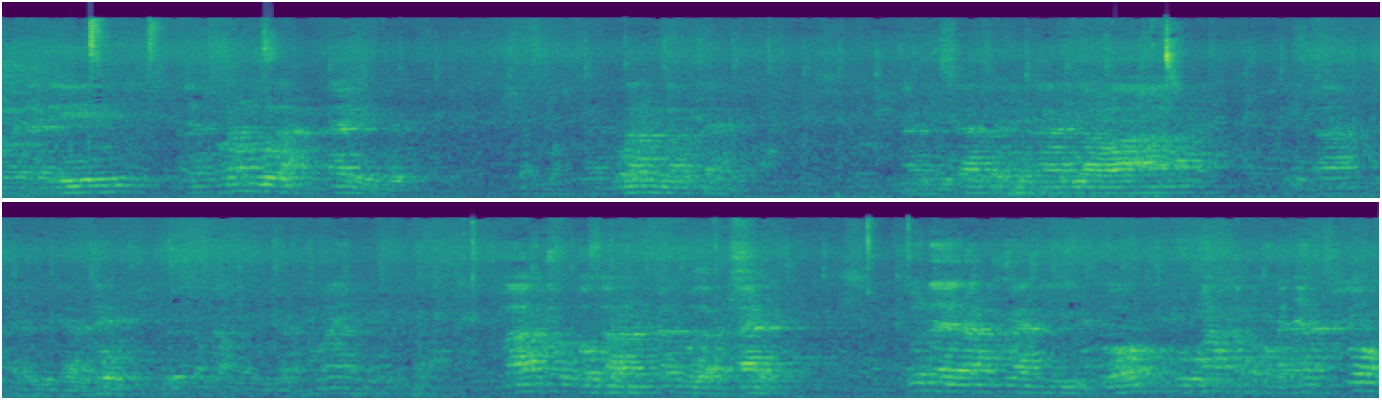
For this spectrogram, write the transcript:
Mulai dari ada kurang bulan, kayak gitu. Kurang bulan, Nah, bisa terdengar di bawah Maka kau sarankan buat saya itu daerah Kuyanti itu rumah atau pokoknya kok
